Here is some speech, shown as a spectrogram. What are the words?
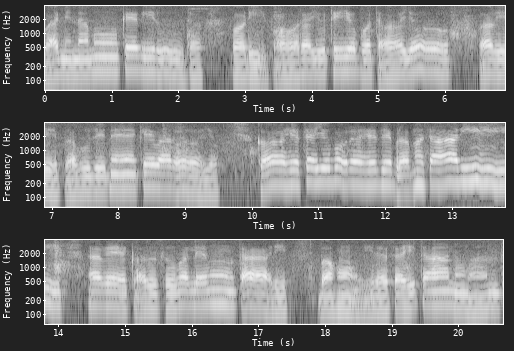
વામીના મૂકે વિરુદ્ધ પડી પર ઉઠ્યો ઊભો થયો વળી પ્રભુજીને કેવા રહ્યો? કહે છે યુભો રહે જે બ્રહ્મચારી. હવે કરું છું હું તારી. બહુ વીર સહિત હનુમંત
